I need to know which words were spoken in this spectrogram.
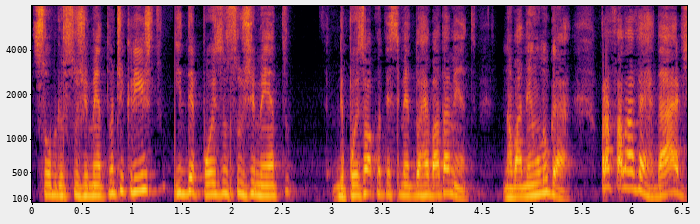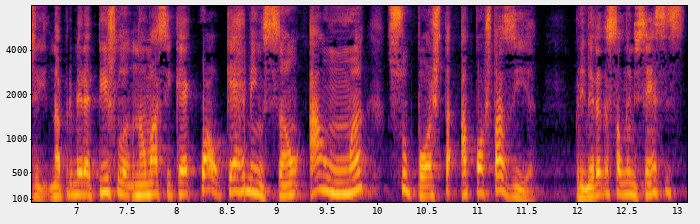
sobre o surgimento do anticristo e depois o surgimento depois o acontecimento do arrebatamento. Não há nenhum lugar. Para falar a verdade, na primeira epístola não há sequer qualquer menção a uma suposta apostasia. Primeira Tessalonicenses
